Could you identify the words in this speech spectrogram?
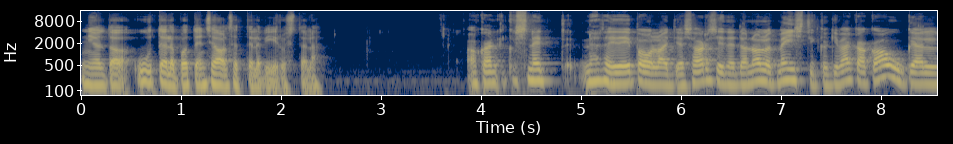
nii-öelda uutele potentsiaalsetele viirustele aga kas need noh, need ebolad ja sarsid, need on olnud meist ikkagi väga kaugel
